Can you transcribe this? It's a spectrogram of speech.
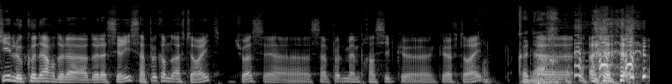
qui est le connard de la de la série. C'est un peu comme dans After Eight tu vois c'est un, c'est un peu le même principe que, que After Eight. Connard. euh,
